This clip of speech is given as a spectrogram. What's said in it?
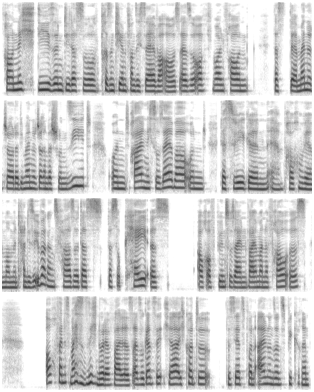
Frauen nicht die sind, die das so präsentieren von sich selber aus. Also oft wollen Frauen dass der Manager oder die Managerin das schon sieht und prallen nicht so selber. Und deswegen äh, brauchen wir momentan diese Übergangsphase, dass das okay ist, auch auf Bühnen zu sein, weil man eine Frau ist. Auch wenn es meistens nicht nur der Fall ist. Also ganz sicher, ich konnte bis jetzt von allen unseren Speakerinnen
